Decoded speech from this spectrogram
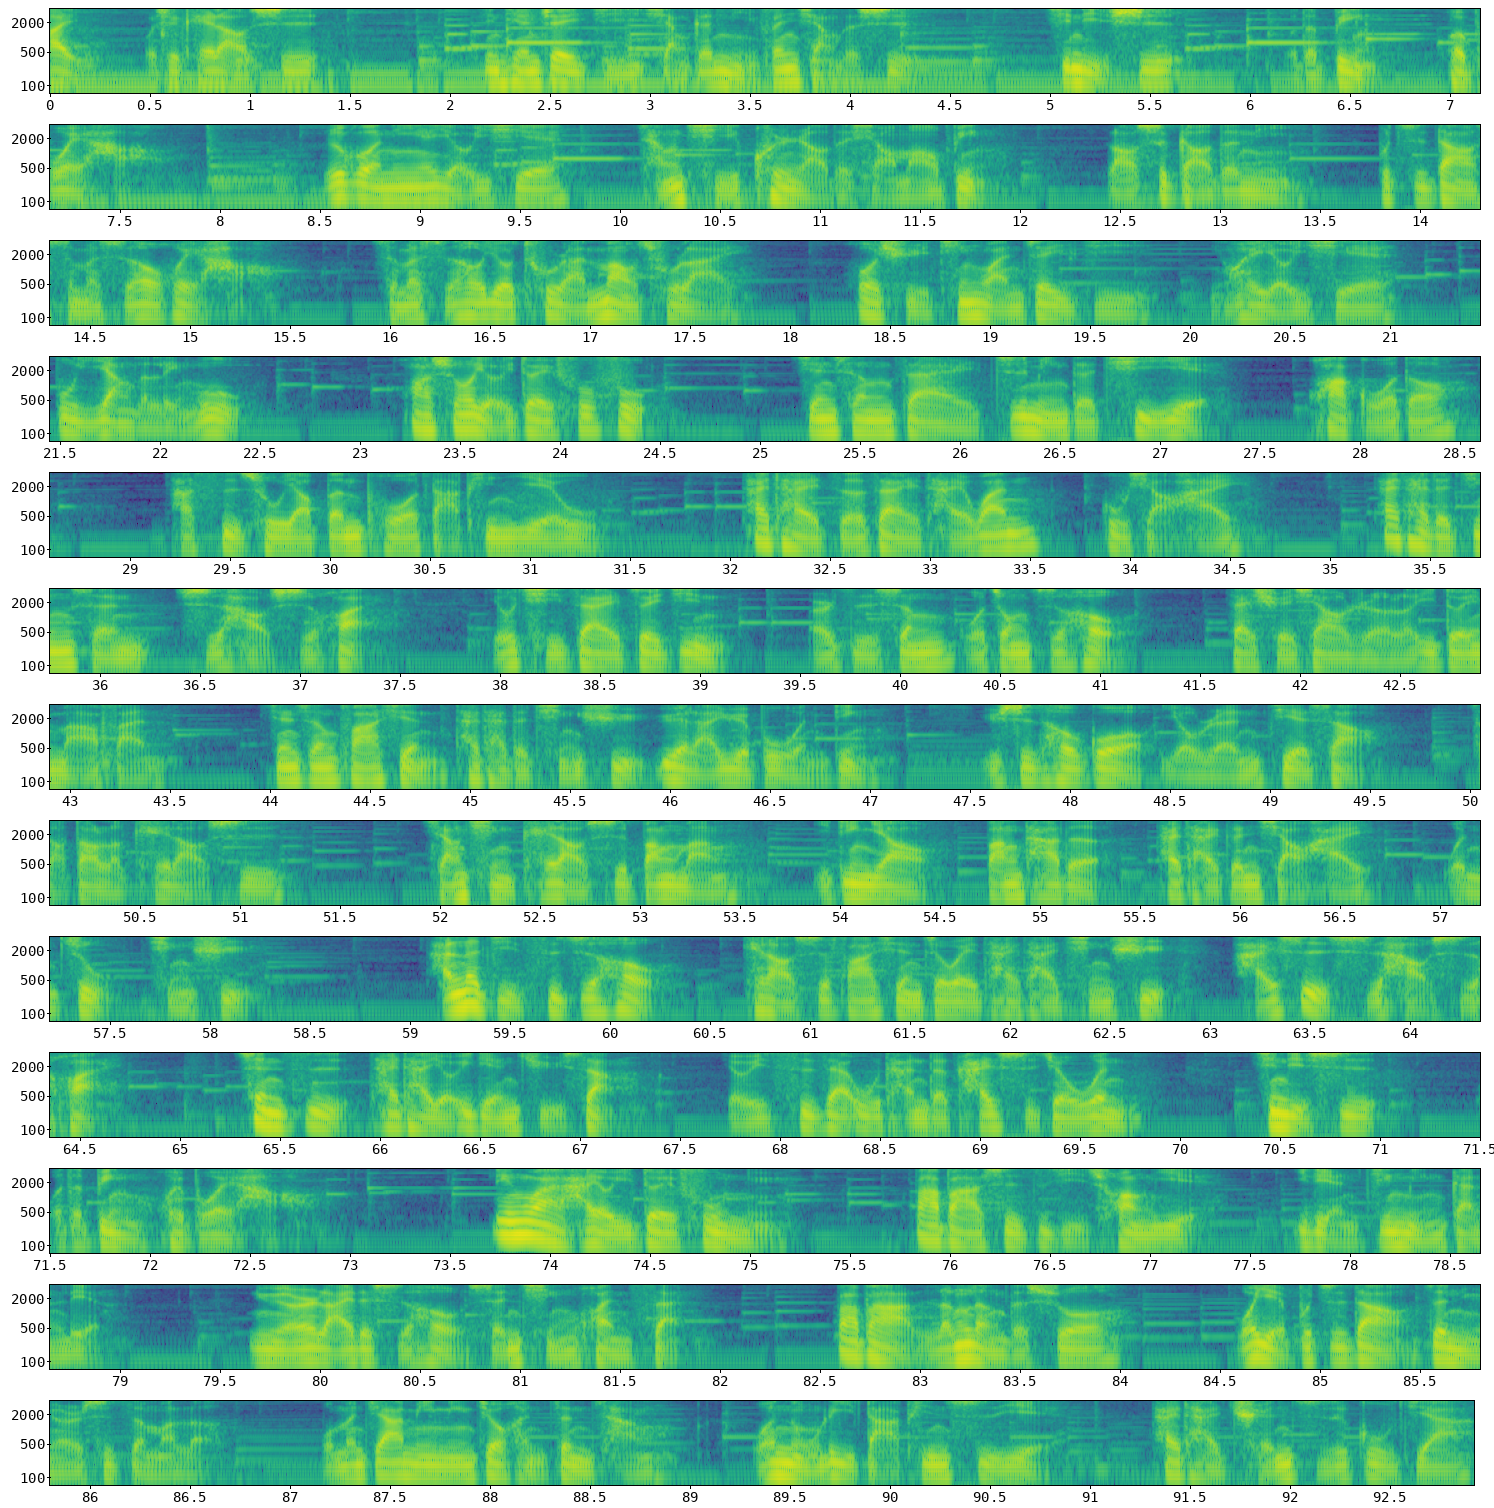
嗨，我是 K 老师。今天这一集想跟你分享的是，心理师，我的病会不会好？如果你也有一些长期困扰的小毛病，老是搞得你不知道什么时候会好，什么时候又突然冒出来，或许听完这一集，你会有一些不一样的领悟。话说有一对夫妇，先生在知名的企业，跨国的哦，他四处要奔波打拼业务，太太则在台湾顾小孩。太太的精神时好时坏，尤其在最近儿子升国中之后，在学校惹了一堆麻烦。先生发现太太的情绪越来越不稳定，于是透过有人介绍，找到了 K 老师。想请 K 老师帮忙，一定要帮他的太太跟小孩稳住情绪。谈了几次之后，K 老师发现这位太太情绪还是时好时坏，甚至太太有一点沮丧。有一次在物谈的开始就问心理师：“我的病会不会好？”另外还有一对父女，爸爸是自己创业，一脸精明干练。女儿来的时候神情涣散，爸爸冷冷地说：“我也不知道这女儿是怎么了。我们家明明就很正常，我努力打拼事业，太太全职顾家，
